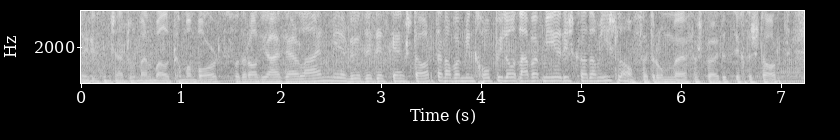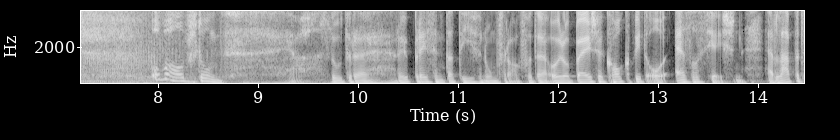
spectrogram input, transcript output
Ladies and Gentlemen, welcome on board von der Radio 1 Airline. Wir würden jetzt gerne starten, aber mein Co-Pilot neben mir ist gerade am Einschlafen. Darum äh, verspätet sich der Start um eine Stunde. Laut einer repräsentativen Umfrage von der Europäischen Cockpit Association erleben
